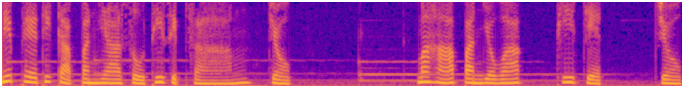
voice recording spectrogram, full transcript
นิเพธิกะปัญญาสูตรที่ 13 จบ มหาปัญญวัคที่เจ็ดจบ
